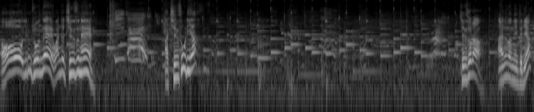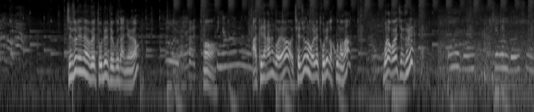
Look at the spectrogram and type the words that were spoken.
어 이름 좋은데 완전 진수네. 아 진솔이야? 진솔아 아는 언니들이야? 진솔이는 왜 돌을 들고 다녀요? 어. 어. 그냥 아 그냥 하는 거예요? 제주는 원래 돌을 갖고 노나? 뭐라고요 진솔이? 오늘 놀, 지금 놀 수 있는.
